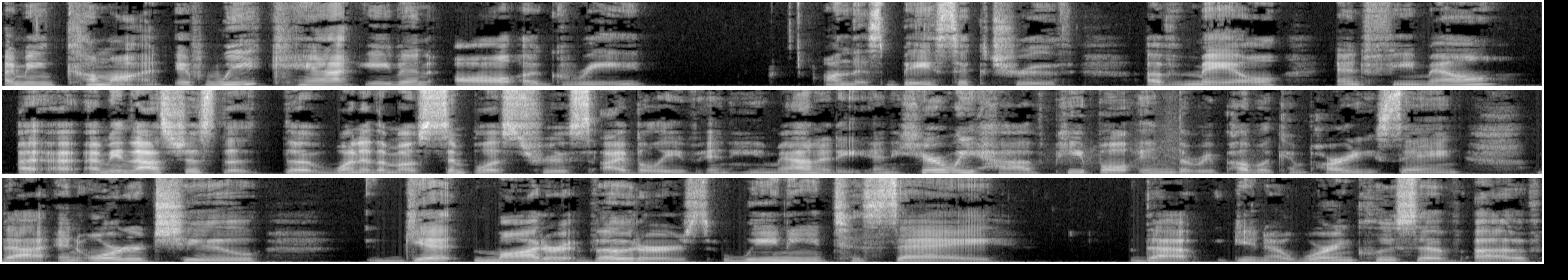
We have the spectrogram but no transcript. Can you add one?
I mean, come on. If we can't even all agree on this basic truth of male and female, I, I, mean that's just the the one of the most simplest truths I believe in humanity. And here we have people in the Republican Party saying that in order to get moderate voters, we need to say that you know we're inclusive of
